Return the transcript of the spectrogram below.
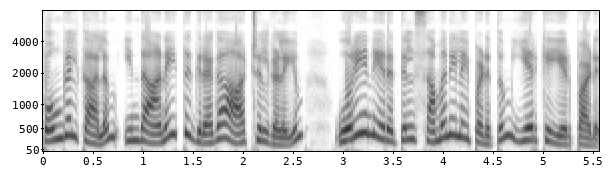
பொங்கல் காலம் இந்த அனைத்து கிரக ஆற்றல்களையும் ஒரே நேரத்தில் சமநிலைப்படுத்தும் இயற்கை ஏற்பாடு.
